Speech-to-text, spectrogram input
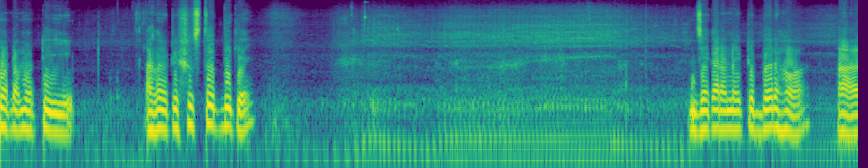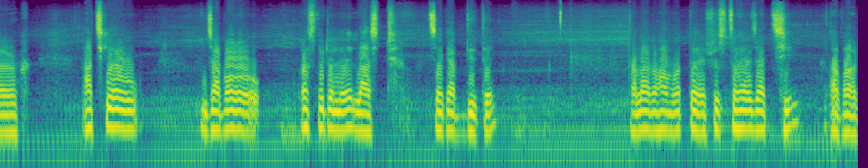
মোটামুটি এখন একটু সুস্থর দিকে। যে কারণে একটু বের হওয়া। আর আজকেও যাব হসপিটালে লাস্ট চেক আপ দিতে। তালার রহমতে সুস্থ হয়ে যাচ্ছি। আবার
